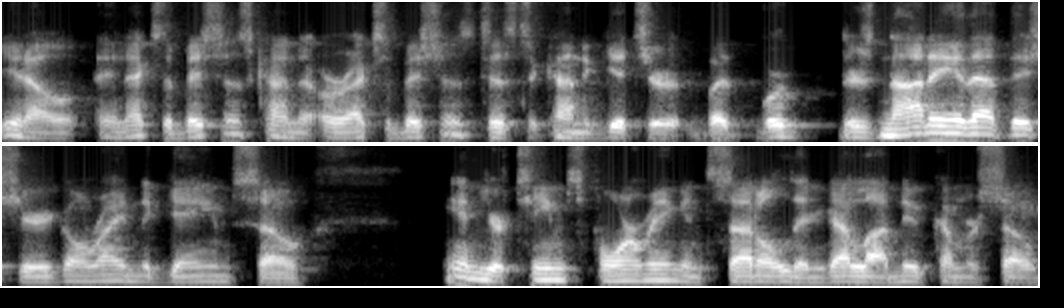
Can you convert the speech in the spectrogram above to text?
you know, in exhibitions, kind of or exhibitions, just to kind of get your. But we're there's not any of that this year. You're going right into games, so and your team's forming and settled, and you got a lot of newcomers. So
